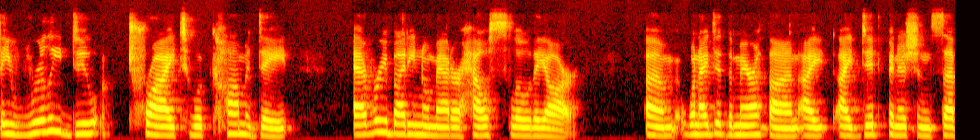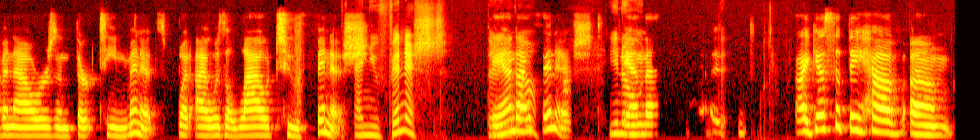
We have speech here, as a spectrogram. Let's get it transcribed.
they really do try to accommodate everybody, no matter how slow they are um, when I did the marathon, I, I did finish in seven hours and 13 minutes, but I was allowed to finish. And you finished. There and you I finished. You know, and that, I guess that they have, um,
